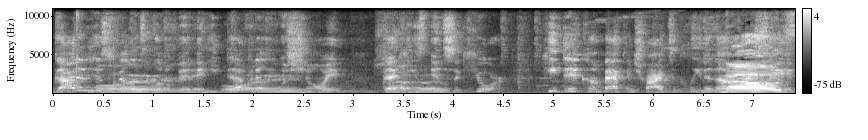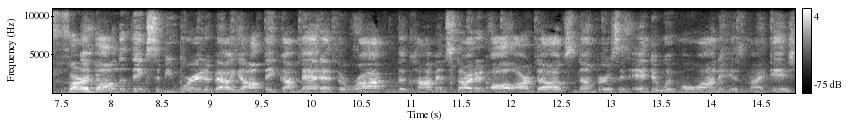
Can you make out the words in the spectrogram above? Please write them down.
got in his Boy. feelings a little bit. And he Boy. definitely was showing that he's insecure he did come back and try to clean it up no, by saying, sorry, of all the things to be worried about, y'all think I'm mad at The Rock. The comment started all our dogs' numbers and ended with Moana is my ish.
